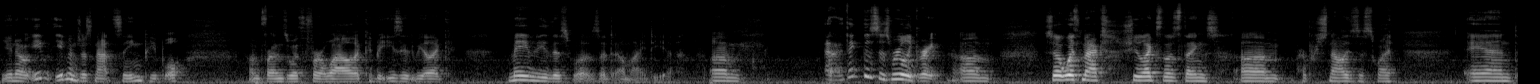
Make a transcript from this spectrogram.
you know even, even just not seeing people i'm friends with for a while it could be easy to be like maybe this was a dumb idea. Um, and i think this is really great. Um, so with max she likes those things. Um, her personality's this way. And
